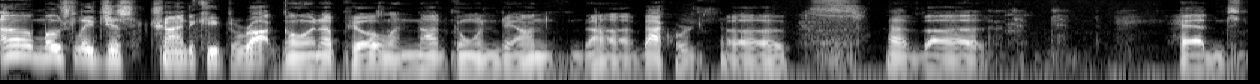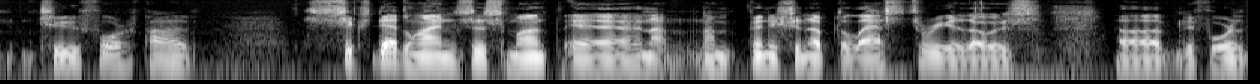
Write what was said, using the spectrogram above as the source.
Oh, mostly just trying to keep the rock going uphill and not going down uh, backward. Uh, I've uh, had two, four, five, six deadlines this month, and I'm, I'm finishing up the last three of those uh, before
